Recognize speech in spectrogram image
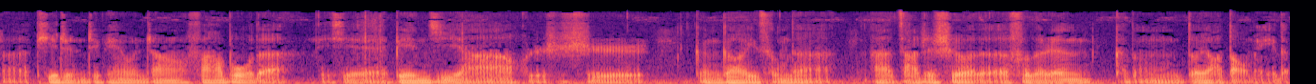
呃，批准这篇文章发布的那些编辑啊，或者是更高一层的啊杂志社的负责人，可能都要倒霉的。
